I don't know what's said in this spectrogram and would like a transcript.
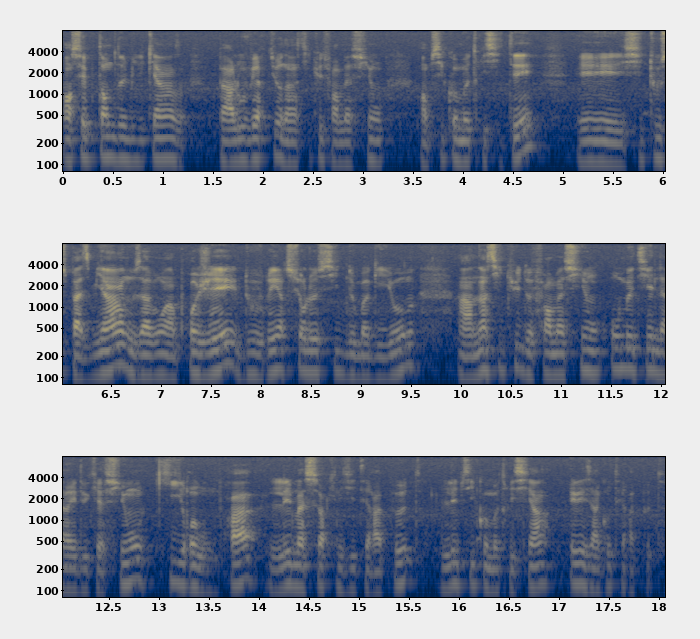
en septembre 2015 par l'ouverture d'un institut de formation en psychomotricité. Et si tout se passe bien, nous avons un projet d'ouvrir sur le site de Bois-Guillaume un institut de formation au métier de la rééducation qui regroupera les masseurs kinésithérapeutes, les psychomotriciens et les ergothérapeutes.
